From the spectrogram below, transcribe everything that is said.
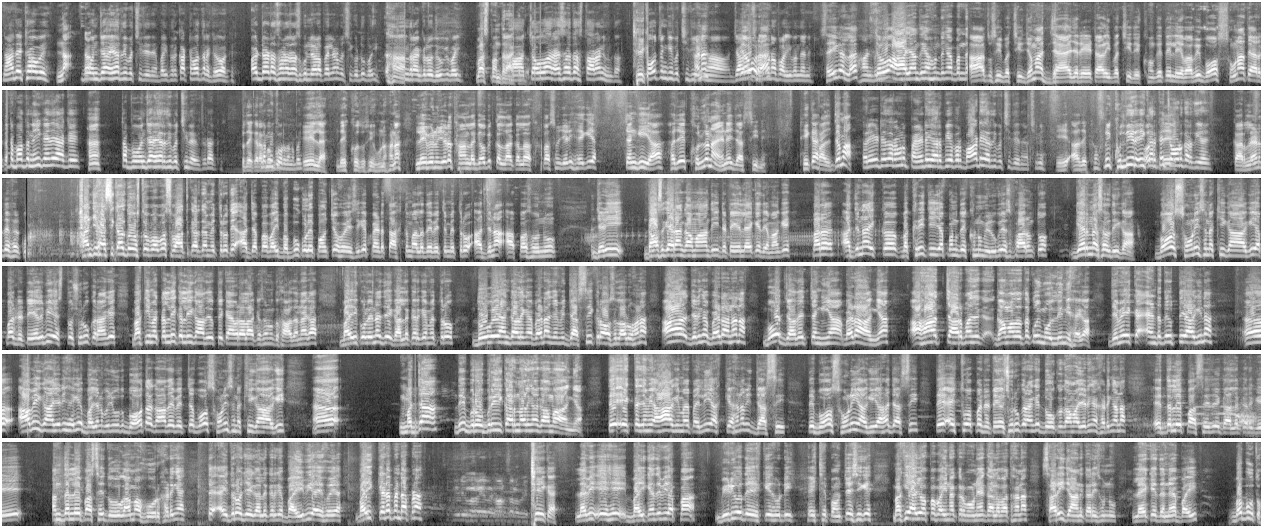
ਨਾ ਦੇਖਿਆ ਹੋਵੇ? ਨਾ 52000 ਦੀ ਬੱਚੀ ਦੇ ਦੇ ਬਾਈ ਫਿਰ ਘੱਟ ਵੱਧ ਨਾ ਆ ਕੇ। ਐਡਾ ਐਡਾ ਸੋਨਾ ਰਸਗੁੱਲੇ ਵਾਲਾ ਪਹਿਲਾਂ ਬੱਚੀ ਕੱਢੂ ਬਾਈ। ਹਾਂ। 15 ਕਿਲੋ ਦੇਊਗੀ ਬਾਈ। ਬਸ 15 ਹਾਂ ਕਿਲੋ। 14 ਰਹਿ ਸਕਦਾ 17 ਨਹੀਂ ਹੁੰਦਾ। ਠੀਕ। ਬਹੁਤ ਚੰਗੀ ਬੱਚੀ ਦੀ ਹੈ ਜ਼ਿਆਦਾ। ਸੋਨਾ ਪਾਲੀ ਬੰਦੇ ਨੇ। ਸਹੀ ਗੱਲ ਆ। ਚਲੋ ਆ ਜਾਂਦੀਆਂ ਹੁੰਦੀਆਂ ਬੰਦੇ ਆ ਤੁਸੀਂ ਬੱਚੀ ਜਮਾ ਜਾਇਜ਼ ਰੇਟ ਵਾਲੀ ਬੱਚੀ ਦੇਖੋਗੇ ਤੇ ਲੇਵਾ ਵੀ ਬਹੁਤ ਸੋਹਣਾ ਤਿਆਰ ਘੱਟ ਵੱਧ ਨਹੀਂ ਕਹਿੰਦੇ ਅੱਗੇ ਹਾਂ। ਤਾਂ 52000 ਦੀ ਬੱਚੀ ਲੈ ਚੜਾ ਕੇ। ਦੇ ਕਰਾਂ। ਇਹ ਲੈ ਦੇਖੋ ਤੁਸੀਂ ਹੁਣ ਹਨਾ? ਲੇਵੇ ਨੂੰ ਜਿਹੜਾ ਥਾਨ ਲੱਗਿਆ ਉਹ ਵੀ ਕੱਲਾ ਕੱਲਾ ਪਾਸੋਂ ਜਿਹੜੀ ਹੈਗੀ ਆ ਚੰਗੀ ਆ ਹਜੇ ਖੁੱਲਣਾ ਇਹਨੇ ਜਾਸੀ ਨੇ। ਠੀਕ ਹੈ ਜਮਾ। ਰੇਟ ਇਹਦਾ ਹੁਣ 65000 ਰੁਪਏ ਪਰ 62000 ਦੀ ਬੱਚੀ ਦੇ ਦੇ ਨੇ। ਇਹ ਆ ਦੇਖੋ। ਵੀ ਖੁੱਲੀ ਰਹੀ ਕਰਕੇ। ਚੌੜ ਕਰਦੀ ਹੈ ਇਹ। ਕਰ ਲੈਣ ਦੇ ਫਿਰ ਕੋਈ। ਹਾਂਜੀ ਸਤਿ ਸ਼੍ਰੀ ਅਕਾਲ ਦੋਸਤੋ ਬਹੁਤ ਬਹੁਤ ਸਵਾਗਤ ਕਰਦੇ ਮਿੱਤਰੋ ਤੇ ਅੱਜ ਆਪਾਂ ਬਾਈ ਬੱਬੂ ਕੋਲੇ ਪਹੁੰਚੇ ਹੋਏ ਸੀਗੇ ਪਿੰਡ ਤਖਤਮੱਲ ਦੇ ਵਿੱਚ। ਮਿੱਤਰੋ ਅੱਜ ਨਾ ਆਪਾਂ ਤੁਹਾਨੂੰ ਜਿਹੜੀ 10 11 ਗਾਵਾਂ ਦੀ ਡਿਟੇਲ ਲੈ ਕੇ ਦੇਵਾਂਗੇ। ਪਰ ਅੱਜ ਨਾ ਇੱਕ ਵੱਖਰੀ ਚੀਜ਼ ਆਪਾਂ ਨੂੰ ਦੇਖਣ ਨੂੰ ਮਿਲੂਗੀ ਇਸ ਫਾਰਮ ਤੋਂ ਗਿਰ ਨਸਲ ਦੀ ਗਾਂ। ਬਹੁਤ ਸੋਹਣੀ ਸੁਨੱਖੀ ਗਾਂ ਆ ਗਈ। ਆਪਾਂ ਡਿਟੇਲ ਵੀ ਇਸ ਤੋਂ ਸ਼ੁਰੂ ਕਰਾਂਗੇ। ਬਾਕੀ ਮੈਂ ਕੱਲੀ ਕੱਲੀ ਗਾਂ ਦੇ ਉੱਤੇ ਕੈਮਰਾ ਲਾ ਕੇ ਤੁਹਾਨੂੰ ਦਿਖਾ ਦੇਣਾਗਾ ਬਾਈ ਕੋਲੇ ਨਾ ਜੇ ਗੱਲ ਕਰਕੇ ਮਿੱਤਰੋ, ਦੋਵੇਂ ਅੰਗ ਵਾਲੀਆਂ ਬੈੜਾਂ ਜਿਵੇਂ ਜਾਸੀ ਕ੍ਰਾਸ ਲਾ ਲਓ, ਹਨਾ? ਆ ਜਿਹੜੀਆਂ ਬੈੜਾਂ ਨਾ ਨਾ, ਬਹੁਤ ਜ਼ਿਆਦਾ ਚੰਗੀਆਂ ਬੈੜਾਂ ਆ ਗਈਆਂ। ਆਹ ਚਾਰ ਪੰਜ ਗਾਵਾਂ ਦਾ ਤਾਂ ਕੋਈ ਮੁੱਲ ਹੀ ਨਹੀਂ ਹੈਗਾ। ਜਿਵੇਂ ਇੱਕ ਐਂਡ ਦੇ ਉੱਤੇ ਆ ਗਈ ਨਾ ਆ ਵੀ ਗਾਂ ਜਿਹੜੀ ਹੈਗੀ ਵਜਨ ਵਜੂਦ ਬਹੁਤ ਆ ਗਾਂ ਦੇ ਵਿੱਚ, ਬਹੁਤ ਸੋਹਣੀ ਸੁਨੱਖੀ ਗਾਂ ਆ ਗਈ। ਮੱਝਾਂ ਦੀ ਬਰੋਬਰੀ ਕਰਨ ਵਾਲੀਆਂ ਗਾਵਾਂ ਆ ਗਈਆਂ। ਤੇ ਇੱਕ ਜਿਵੇਂ ਆ ਆ ਗਈ, ਮੈਂ ਪਹਿਲੀ ਆਖਿਆ ਹੈ ਨਾ ਵੀ ਜਰਸੀ, ਤੇ ਬਹੁਤ ਸੋਹਣੀ ਆ ਗਈ ਆਹ ਜਰਸੀ। ਤੇ ਇੱਥੋਂ ਆਪਾਂ ਡਿਟੇਲ ਸ਼ੁਰੂ ਕਰਾਂਗੇ, ਦੋ ਕੁ ਗਾਵਾਂ ਜਿਹੜੀਆਂ ਖੜੀਆਂ ਨਾ, ਇਧਰਲੇ ਪਾਸੇ ਜੇ ਗੱਲ ਕਰਗੇ ਅੰਦਰਲੇ ਪਾਸੇ ਦੋ ਗਾਵਾਂ ਹੋਰ ਖੜੀਆਂ, ਤੇ ਇਧਰੋਂ ਜੇ ਗੱਲ ਕਰਗੇ ਬਾਈ ਵੀ ਆਏ ਹੋਏ ਆ। ਬਾਈ, ਕਿਹੜਾ ਪਿੰਡ ਆਪਣਾ? ਠੀਕ ਹੈ। ਲੈ ਵੀ ਇਹ ਬਾਈ ਕਹਿੰਦੇ ਵੀ ਆਪਾਂ ਵੀਡੀਓ ਦੇਖ ਕੇ ਤੁਹਾਡੀ ਇੱਥੇ ਪਹੁੰਚੇ ਸੀਗੇ। ਬਾਕੀ ਆਜੋ ਆਪਾਂ ਬਾਈ ਨਾਲ ਕਰਵਾਉਣੇ ਆ ਗੱਲਬਾਤ, ਹਨਾ? ਸਾਰੀ ਜਾਣਕਾਰੀ ਤੁਹਾਨੂੰ ਲੈ ਕੇ ਦਿੰਨੇ ਆ ਬਾਈ ਬੱਬੂ ਤੋਂ।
